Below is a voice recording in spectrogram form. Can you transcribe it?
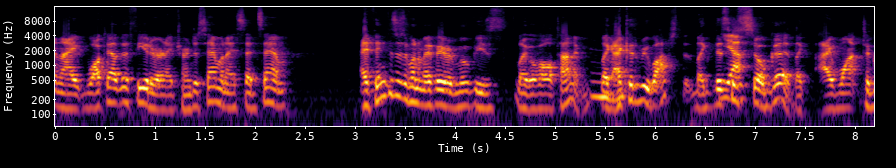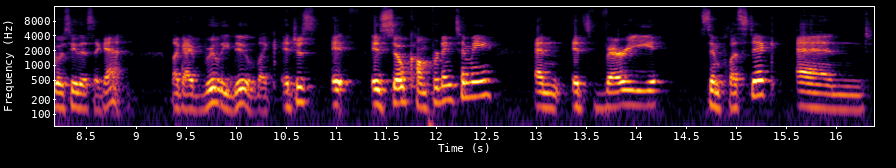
And I walked out of the theater and I turned to Sam and I said, "Sam." I think this is one of my favorite movies, like of all time. Like I mm-hmm. could rewatch it. Like this Yeah. is so good. Like I want to go see this again. Like I really do. Like it just it is so comforting to me, and it's very simplistic. And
